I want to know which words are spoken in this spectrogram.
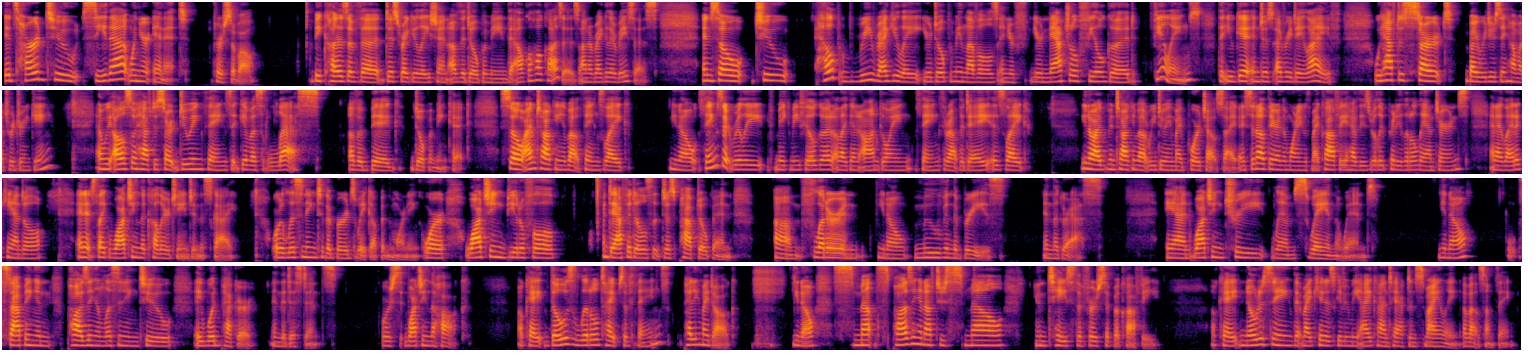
it's hard to see that when you're in it, first of all, because of the dysregulation of the dopamine that alcohol causes on a regular basis. And so to help re-regulate your dopamine levels and your your natural feel good feelings that you get in just everyday life we have to start by reducing how much we're drinking. And we also have to start doing things that give us less of a big dopamine kick. So i'm talking about things like you know things that really make me feel good like an ongoing thing throughout the day is like you know, I've been talking about redoing my porch outside. I sit out there in the morning with my coffee. I have these really pretty little lanterns and I light a candle. And it's like watching the color change in the sky or listening to the birds wake up in the morning or watching beautiful daffodils that just popped open um, flutter and, you know, move in the breeze in the grass and watching tree limbs sway in the wind. You know, stopping and pausing and listening to a woodpecker in the distance or watching the hawk. Okay, those little types of things, petting my dog, you know, smell pausing enough to smell and taste the first sip of coffee. Okay, noticing that my kid is giving me eye contact and smiling about something.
